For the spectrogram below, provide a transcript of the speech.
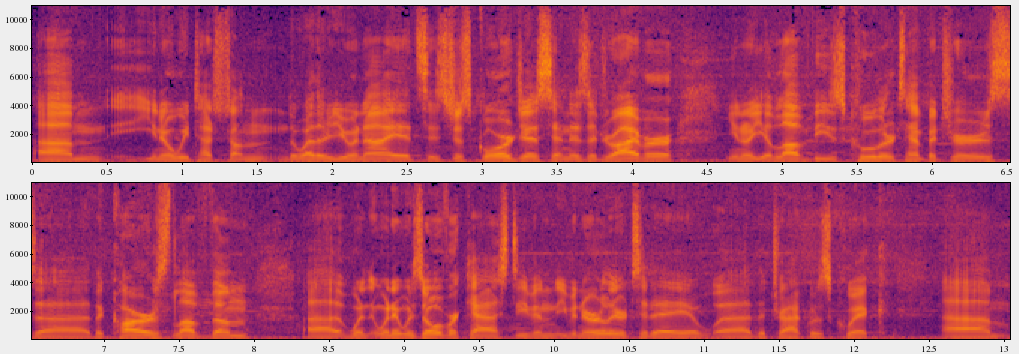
Um, you know, we touched on the weather. You and I, it's it's just gorgeous. And as a driver, you know, you love these cooler temperatures. Uh, the cars love them. Uh, when, when it was overcast, even even earlier today, uh, the track was quick. Um,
